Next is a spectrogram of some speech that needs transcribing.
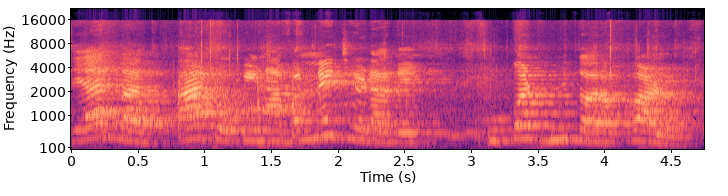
ત્યારબાદ આ ટોપીના બંને છેડાને ઉપરની તરફ વાળો.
